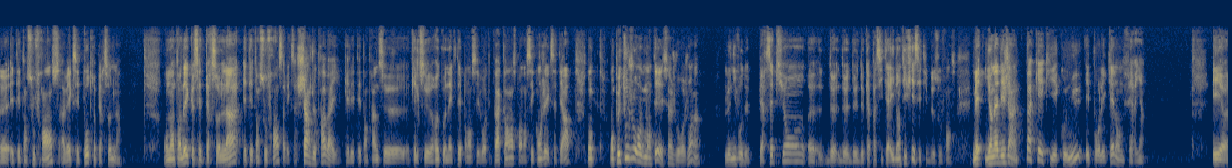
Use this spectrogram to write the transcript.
euh, était en souffrance avec cette autre personne-là. On entendait que cette personne-là était en souffrance avec sa charge de travail, qu'elle était en train de se, qu'elle se reconnectait pendant ses vacances, pendant ses congés, etc. Donc, on peut toujours augmenter, et ça, je vous rejoins, hein, le niveau de perception, euh, de, capacité à identifier ces types de souffrances. Mais il y en a déjà un paquet qui est connu et pour lesquels on ne fait rien. Et euh,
